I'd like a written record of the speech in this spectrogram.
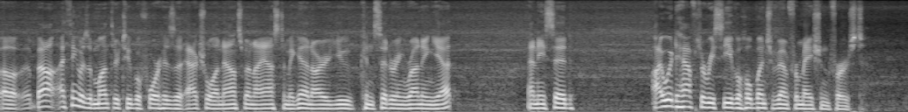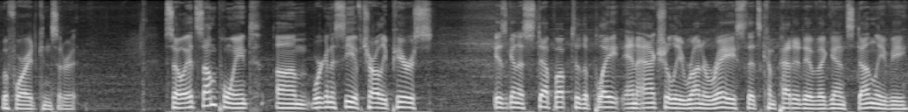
about, I think it was a month or two before his actual announcement, I asked him again, Are you considering running yet? And he said, I would have to receive a whole bunch of information first before I'd consider it. So at some point, um, we're going to see if Charlie Pierce is going to step up to the plate and actually run a race that's competitive against Dunleavy.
